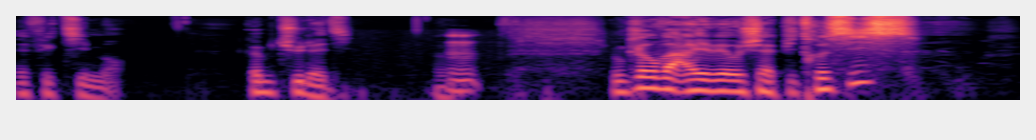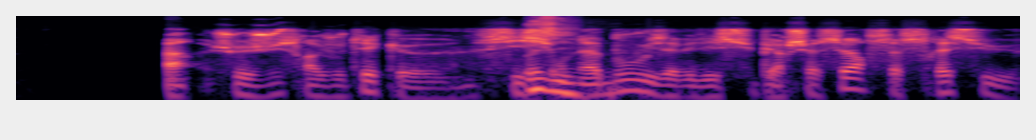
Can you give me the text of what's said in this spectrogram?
effectivement. Comme tu l'as dit. Mm. Donc là on va arriver au chapitre 6. Ah, je veux juste rajouter que si sur Naboo ils avaient des super chasseurs, ça serait sûr.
